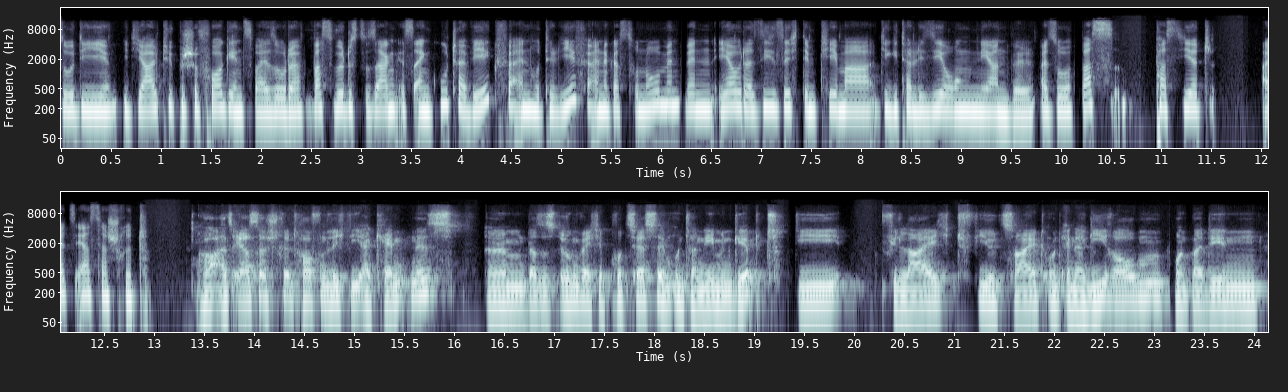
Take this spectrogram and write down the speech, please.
so die idealtypische Vorgehensweise oder was würdest du sagen, ist ein guter Weg für einen Hotelier, für eine Gastronomin, wenn er oder sie sich dem Thema Digitalisierung nähern will? Also was passiert als erster Schritt? Als erster Schritt hoffentlich die Erkenntnis, ähm, dass es irgendwelche Prozesse im Unternehmen gibt, die vielleicht viel Zeit und Energie rauben und bei denen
